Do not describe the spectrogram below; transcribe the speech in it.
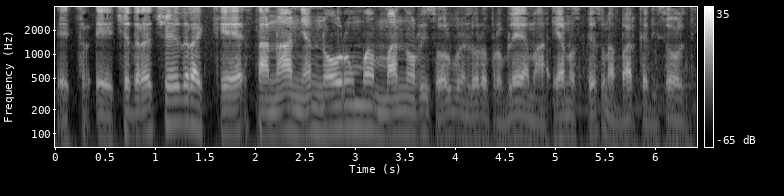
eccetera, eccetera, che stanno anni a Norum ma non risolvono il loro problema e hanno speso una barca di soldi.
